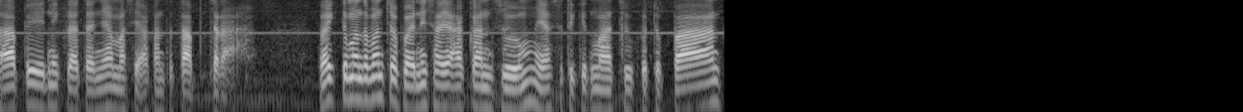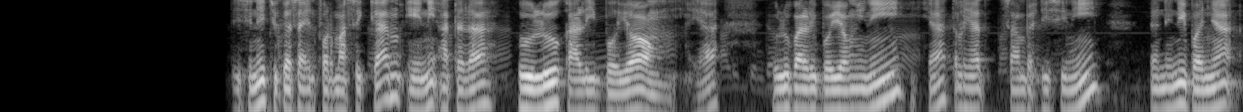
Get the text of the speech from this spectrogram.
Tapi ini kelihatannya masih akan tetap cerah. Baik teman-teman coba ini saya akan zoom ya sedikit maju ke depan Di sini juga saya informasikan ini adalah hulu kali boyong ya. Hulu kali boyong ini ya terlihat sampai di sini dan ini banyak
